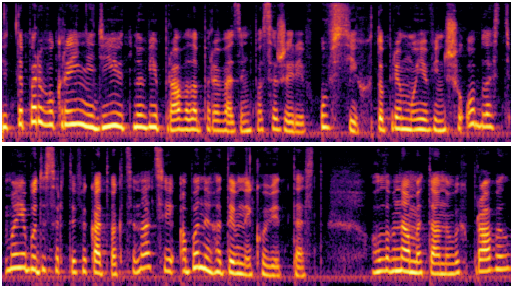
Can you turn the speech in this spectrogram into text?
Відтепер в Україні діють нові правила перевезень пасажирів. У всіх, хто прямує в іншу область, має бути сертифікат вакцинації або негативний ковід-тест. Головна мета нових правил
